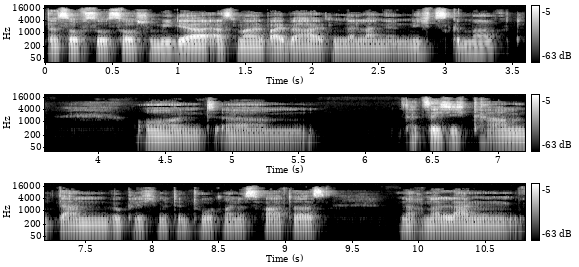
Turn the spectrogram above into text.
das auf so Social Media erstmal beibehalten, dann lange nichts gemacht. Und ähm, tatsächlich kam dann wirklich mit dem Tod meines Vaters nach einer langen,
